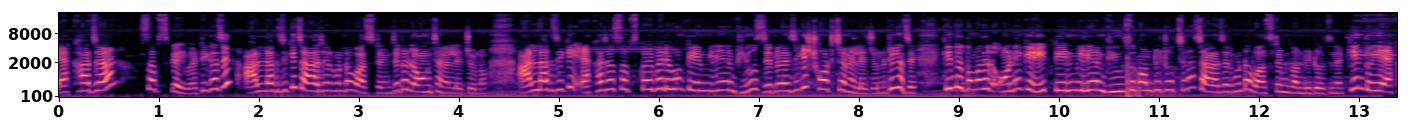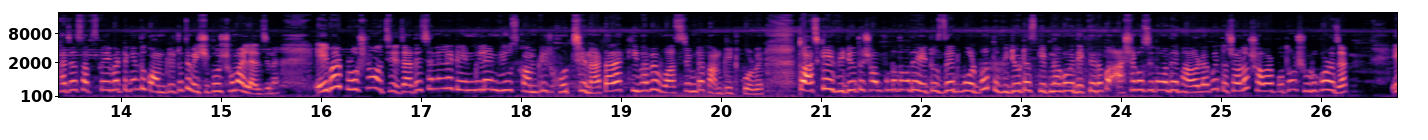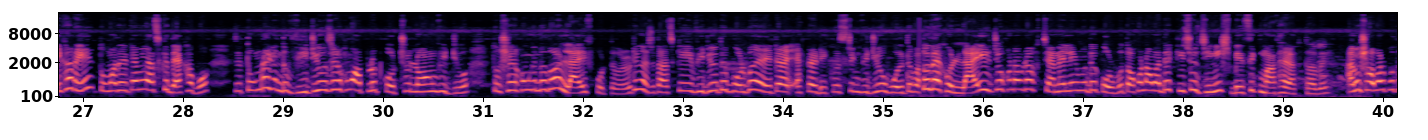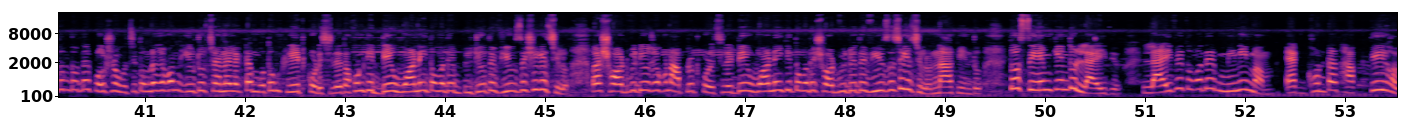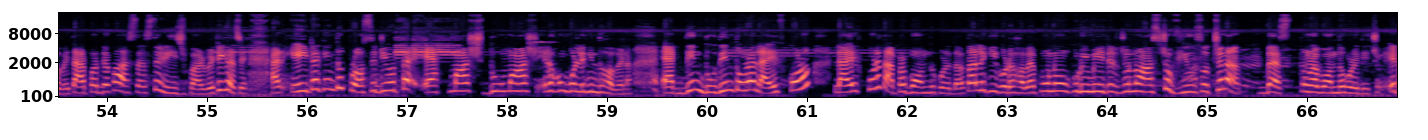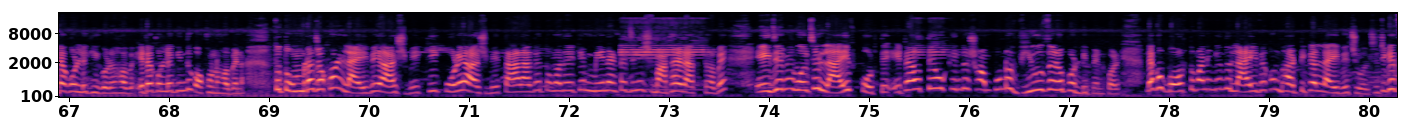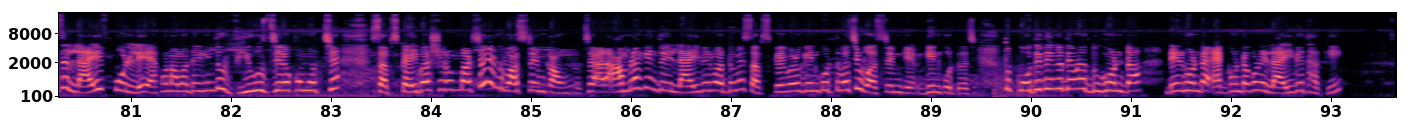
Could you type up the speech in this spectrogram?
এক হাজার সাবস্ক্রাইবার ঠিক আছে? আর লাগছে কি চার হাজার ঘণ্টা ওয়াচ টাইম যেটা লং চ্যানেলের জন্য। আর লাগছে কি এক হাজার সাবস্ক্রাইবার এবং টেন মিলিয়ন ভিউজ যেটা লাগছে কি শর্ট চ্যানেলের জন্য, ঠিক আছে? কিন্তু তোমাদের অনেকেই টেন মিলিয়ন ভিউজও কমপ্লিট হচ্ছে না, চার হাজার ঘণ্টা ওয়াচ টাইম কমপ্লিট হচ্ছে না। কিন্তু এই এক হাজার সাবস্ক্রাইবারটা কিন্তু কমপ্লিট হতে বেশিক্ষণ সময় লাগছে না। এইবার প্রশ্ন হচ্ছে, যাদের চ্যানেলে টেন মিলিয়ন ভিউজ কমপ্লিট হচ্ছে না, তারা কীভাবে ওয়াচ টাইমটা কমপ্লিট করবে? তো আজকে এই ভিডিওতে সম্পূর্ণ তোমাদের এ টু জেড বলব, তো ভিডিওটা স্কিপ না করে দেখতে থাকো। আশা করছি তোমাদের ভালো লাগবে। তো চলো, সবার প্রথম শুরু করা যাক। এখানে তোমাদেরকে আমি আজকে দেখাবো যে তোমরা কিন্তু ভিডিও যেরকম আপলোড করছ লং ভিডিও তো সেরকম কিন্তু তোমরা লাইভ করতে পারো, ঠিক আছে? তো আজকে এই ভিডিওতে বলব এটা একটা রিকোয়েস্টিং ভিডিও বলতে পারো। তো দেখো লাইভ যখন আমরা চ্যানেলের মধ্যে করব, তখন আমাদের কিছু জিনিস বেসিক মাথায় রাখতে হবে। আমি সবার প্রথম তোমাদের প্রশ্ন করছি, তোমরা যখন ইউটিউব চ্যানেল একটা প্রথম ক্রিয়েট করেছিলে, তখন কি ডে ওয়ানেই তোমাদের ভিডিওতে ভিউজ এসে গেছিল? বা শর্ট ভিডিও যখন আপলোড করেছিলে ডে ওয়ানেই কি তোমাদের শর্ট ভিডিওতে ভিউজ এসে গেছিল? না কিন্তু। তো সেম কিন্তু লাইভে লাইভে তোমাদের মিনিমাম এক ঘণ্টা থাকতেই হবে, তারপর দেখো আস্তে আস্তে রিচ বাড়বে, ঠিক আছে? আর এইটা কিন্তু প্রসিডিওরটা এক মাস, দু মাস এরকম করলে কিন্তু হবে না। একদিন, দুদিন তোমরা লাইভ করো লাইভ করে তারপর বন্ধ করে দাও। তাহলে কি করে হবে? পনেরো কুড়ি মিনিটের জন্য আসছো ভিউজ হচ্ছে না, ব্যাস, তোমরা বন্ধ করে দিচ্ছ। এটা করলে কি করে হবে? এটা করলে কিন্তু কখনো হবে না। তো তোমরা যখন লাইভে আসবে, কি করে আসবে, তার আগে তোমাদেরকে মেন একটা জিনিস মাথায় রাখতে হবে। এই যে আমি বলছি লাইভ করতে, এটাতেও কিন্তু সম্পূর্ণ ভিউজের ওপর ডিপেন্ড করে। দেখো, বর্তমানে কিন্তু লাইভ এখন ভার্টিক্যাল লাইভে চলছে, ঠিক আছে? লাইভ করলে এখন আমাদের কিন্তু ভিউজ যেরকম হচ্ছে সাবস্ক্রাইবার সেরকম বাড়ছে অ্যান্ড ওয়াচ টাইম কাউন্ট হচ্ছে। আর আমরা কিন্তু এই লাইভের মাধ্যমে সাবস্ক্রাইবারও গেন করতে পারছি ওয়াচ টাইম গেন করতে পারছি। তো প্রতিদিন যদি আমরা দু ঘণ্টা, দেড় ঘণ্টা, এক ঘণ্টা করে লাইভে থাকি।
